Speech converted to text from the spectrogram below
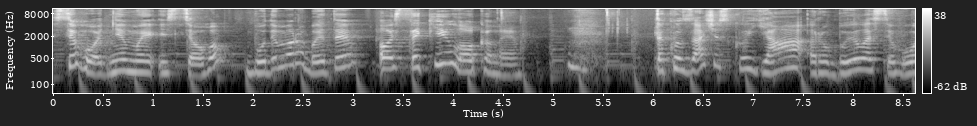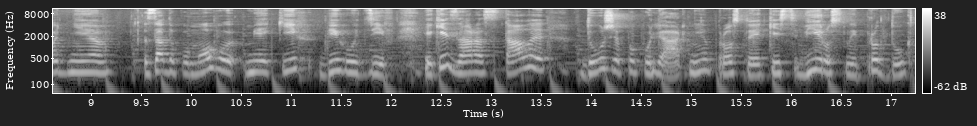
Сьогодні ми із цього будемо робити ось такі локони. Таку зачіску я робила сьогодні за допомогою м'яких бігудів, які зараз стали дуже популярні, просто якийсь вірусний продукт.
